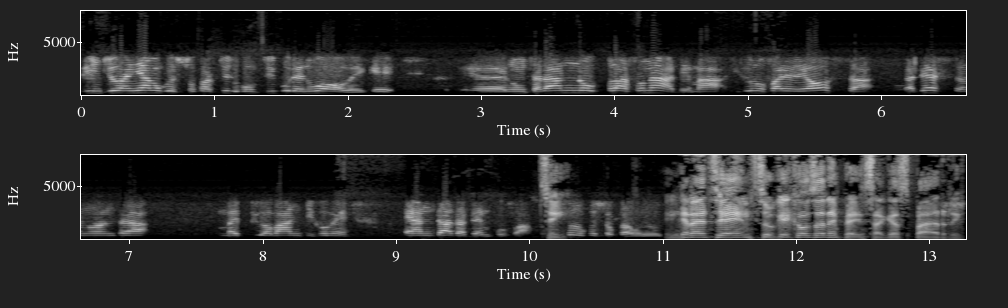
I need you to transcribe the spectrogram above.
ringiovaniamo questo partito con figure nuove che eh, non saranno blasonate ma si devono fare le ossa, la destra non andrà mai più avanti come è andata tempo fa. Sì. Grazie Enzo, che cosa ne pensa Gasparri?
